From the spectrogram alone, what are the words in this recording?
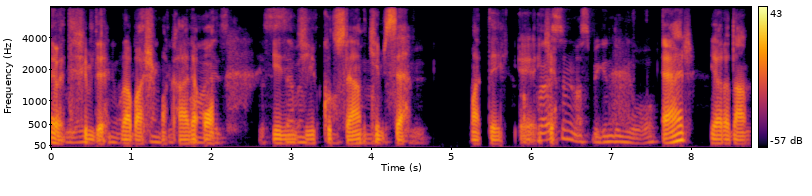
Evet, şimdi Rabaş makale 10. Yedinciyi kutsayan kimse. Madde 2. Eğer Yaradan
